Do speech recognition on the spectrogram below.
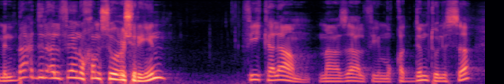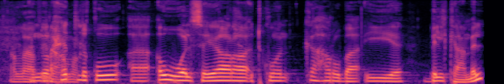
من بعد ال 2025 في كلام ما زال في مقدمته لسه الله إنه راح. يطلقوا آه، أول سيارة تكون كهربائية بالكامل.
